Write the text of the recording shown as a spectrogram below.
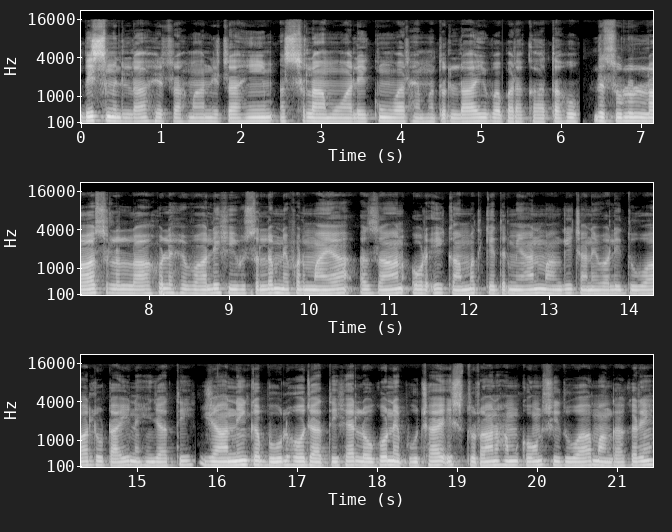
بسم اللہ الرحمن الرحیم۔ السلام علیکم ورحمۃ اللہ وبرکاتہ۔ رسول اللہ صلی اللہ علیہ وآلہ وسلم نے فرمایا، اذان اور اقامت کے درمیان مانگی جانے والی دعا لٹائی نہیں جاتی یعنی قبول ہو جاتی ہے۔ لوگوں نے پوچھا، اس دوران ہم کون سی دعا مانگا کریں؟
